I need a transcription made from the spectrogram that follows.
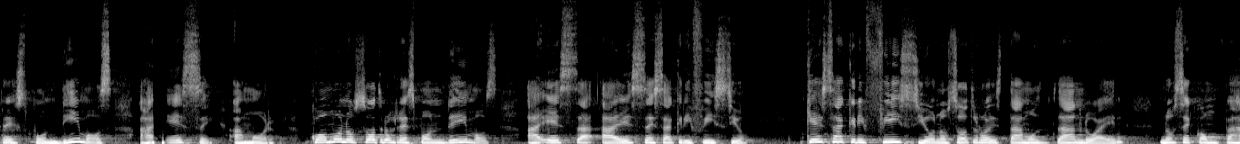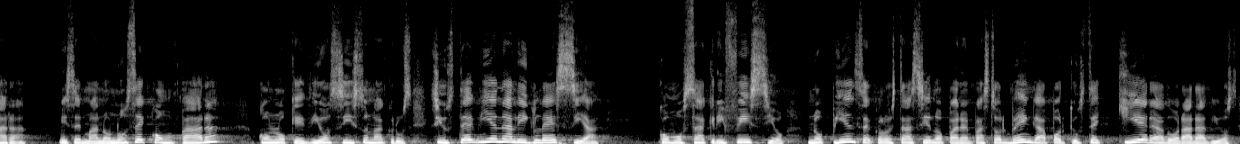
respondimos a ese amor, cómo nosotros respondimos a, esa, a ese sacrificio. ¿Qué sacrificio nosotros estamos dando a Él? No se compara, mis hermanos, no se compara con lo que Dios hizo en la cruz. Si usted viene a la iglesia, como sacrificio, no piense que lo está haciendo para el pastor. Venga porque usted quiere adorar a Dios.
